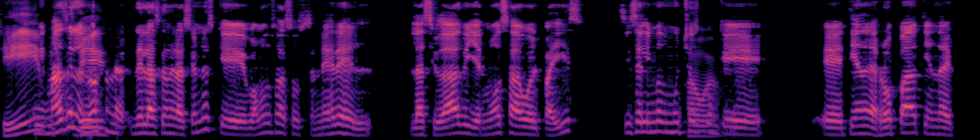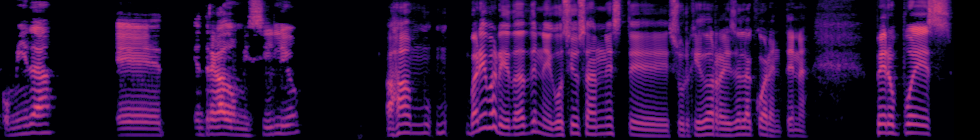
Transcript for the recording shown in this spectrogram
Sí. Y más de, de las generaciones que vamos a sostener el, la ciudad, Villahermosa o el país, Sí salimos muchos con que eh, tienda de ropa, tienda de comida, eh, entrega a domicilio. Ajá, varias variedad de negocios han este, surgido a raíz de la cuarentena. Pero pues,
